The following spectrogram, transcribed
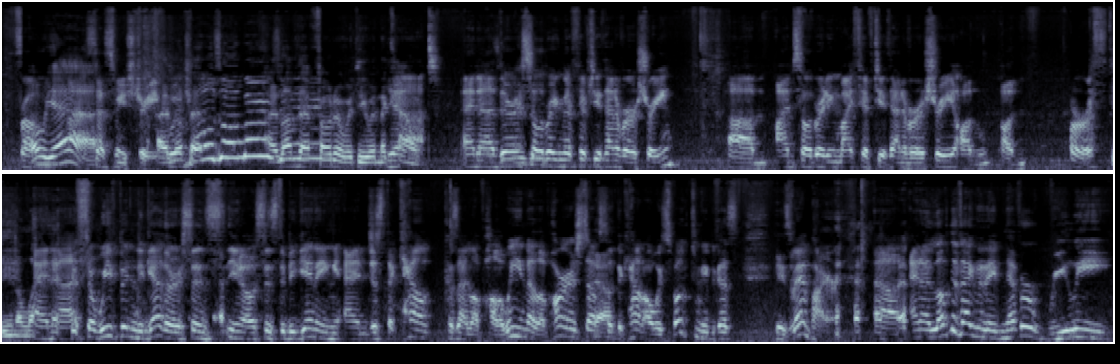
from Oh, yeah. uh, sesame street I love that. I love that photo with you in the Yeah. count. And uh, they're amazing. celebrating their 50th anniversary. Um, I'm celebrating my 50th anniversary on on Earth, Being alive. and uh, so we've been together since you know since the beginning. And just the count because I love Halloween, I love horror stuff. Yeah. So the count always spoke to me because he's a vampire, uh, and I love the fact that they've never really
